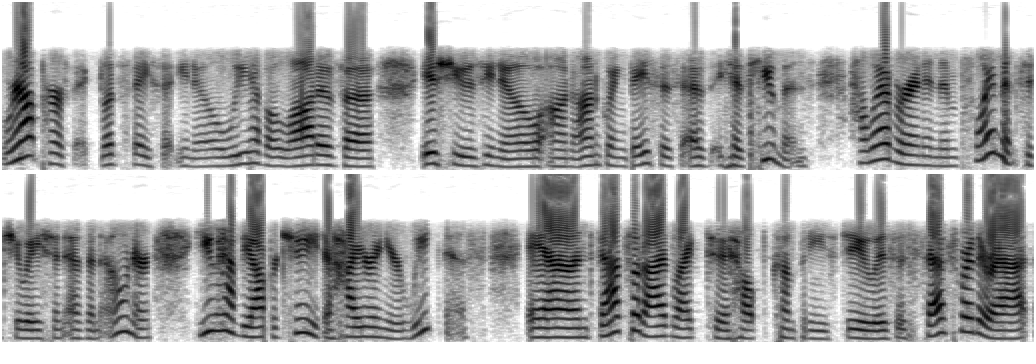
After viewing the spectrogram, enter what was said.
we're not perfect. Let's face it. You know, we have a lot of uh, issues. You know, on an ongoing basis as as humans. However, in an employment situation as an owner, you have the opportunity to hire in your weakness, and that's what I'd like to help companies do: is assess where they're at,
